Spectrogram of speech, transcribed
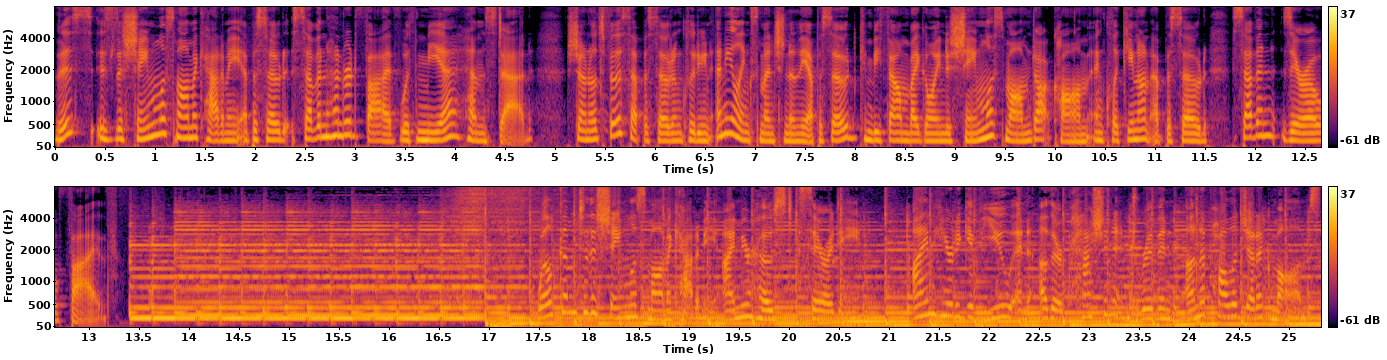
This is the Shameless Mom Academy, episode 705 with Mia Hemstad. Show notes for this episode, including any links mentioned in the episode, can be found by going to shamelessmom.com and clicking on episode 705. Welcome to the Shameless Mom Academy. I'm your host, Sarah Dean. I'm here to give you and other passionate, driven, unapologetic moms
